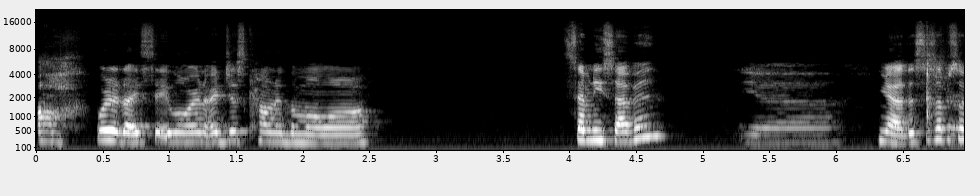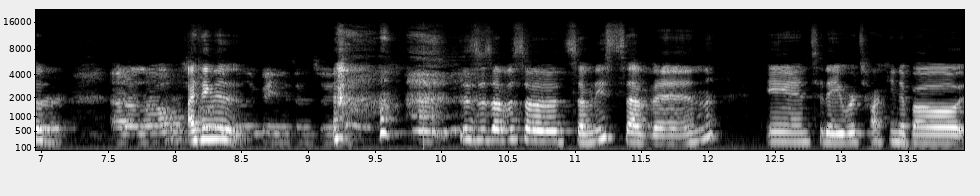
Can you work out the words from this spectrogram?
Oh, what did I say, Lauren? I just counted them all off. 77? Yeah. Yeah, this is episode. sure. I don't know. I think that- really paying attention. this is episode 77, and today we're talking about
